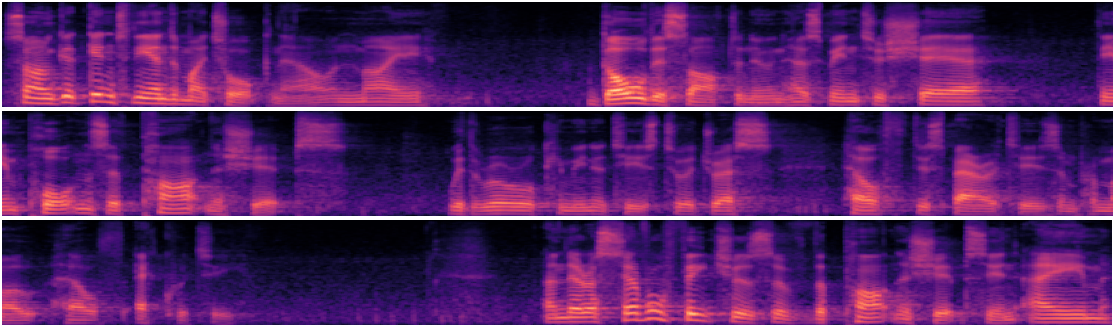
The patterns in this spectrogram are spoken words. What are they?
So I'm getting to the end of my talk now, and my goal this afternoon has been to share the importance of partnerships with rural communities to address health disparities and promote health equity. And there are several features of the partnerships in AIM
